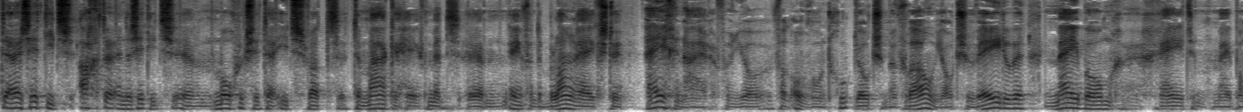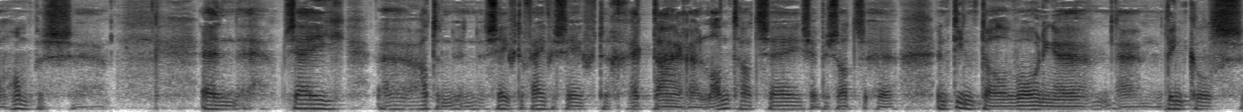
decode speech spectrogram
Daar zit iets achter en er zit iets, mogelijk zit daar iets wat te maken heeft met een van de belangrijkste eigenaren van, jo van onroerend goed. Joodse mevrouw, Joodse weduwe. Meiboom geheten, Meiboom Hompes. En zij uh, had een, een 70, 75 hectare land had zij. Zij bezat uh, een tiental woningen, winkels,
